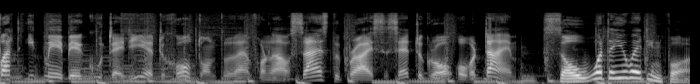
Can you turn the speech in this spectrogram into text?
But it may be a good idea to hold on to them for now since the price is set to grow over time. So what are you waiting for?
